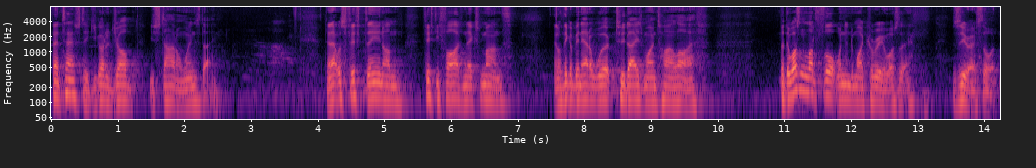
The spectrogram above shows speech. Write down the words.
Fantastic, you got a job, you start on Wednesday. Now that was 15, I'm 55 next month, and I think I've been out of work two days my entire life. But there wasn't a lot of thought went into my career, was there? Zero thought.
